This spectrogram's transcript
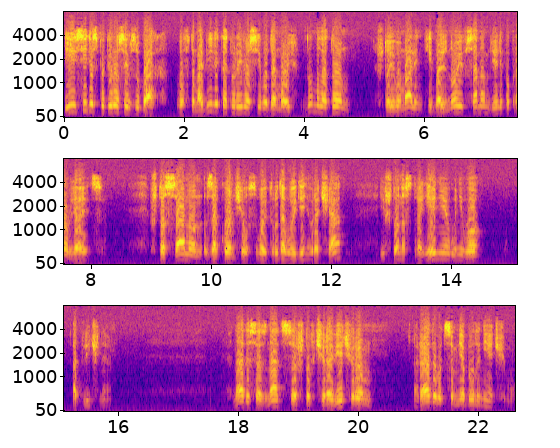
И, сидя с папиросой в зубах, в автомобиле, который вез его домой, думал о том, что его маленький больной в самом деле поправляется, что сам он закончил свой трудовой день врача и что настроение у него отличное. Надо сознаться, что вчера вечером радоваться мне было нечему.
